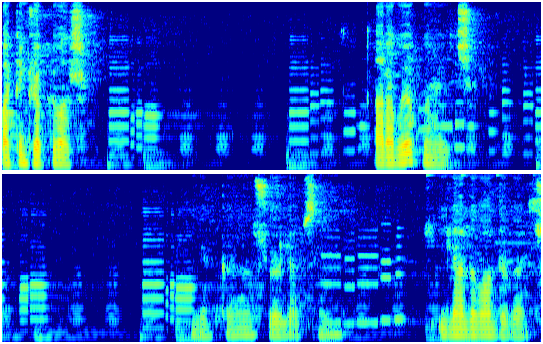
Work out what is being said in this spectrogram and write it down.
Bakın köprü var. Araba yok mu hiç? Bir dakika şöyle yapsam. İleride vardır belki.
